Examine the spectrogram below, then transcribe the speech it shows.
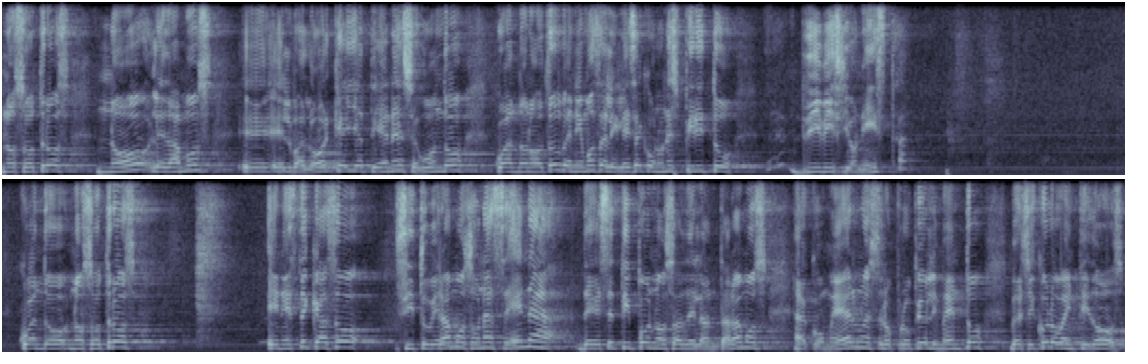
nosotros no le damos eh, el valor que ella tiene. Segundo, cuando nosotros venimos a la iglesia con un espíritu divisionista. Cuando nosotros, en este caso, si tuviéramos una cena de ese tipo, nos adelantáramos a comer nuestro propio alimento, versículo 22,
